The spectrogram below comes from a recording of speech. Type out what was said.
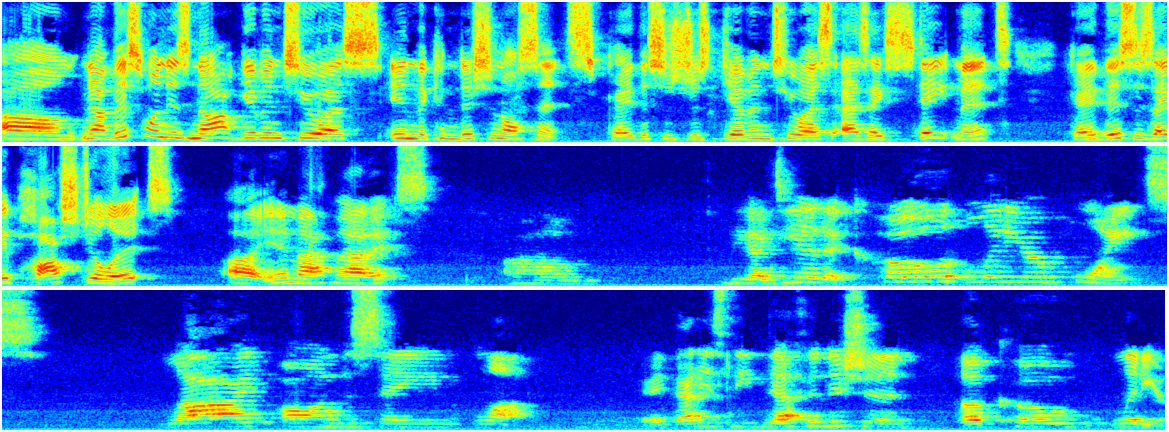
Um, now this one is not given to us in the conditional sense. Okay, this is just given to us as a statement. Okay, this is a postulate uh, in mathematics. Um, the idea that collinear points lie on the same line. Okay, that is the definition of collinear.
